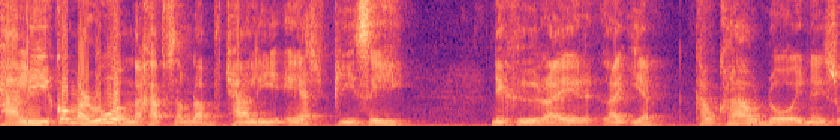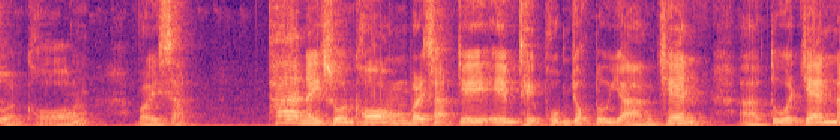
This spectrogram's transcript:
ชาลีก็มาร่วมนะครับสำหรับชาลี SPC นี่คือรายละเอียดคร่าวๆโดยในส่วนของบริษัท ถ้าในส่วนของบริษัท JM Tech ผมยกตัวอย่าง เช่น ตัวแจนไน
